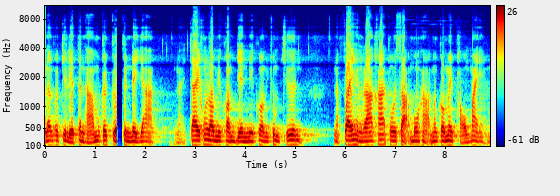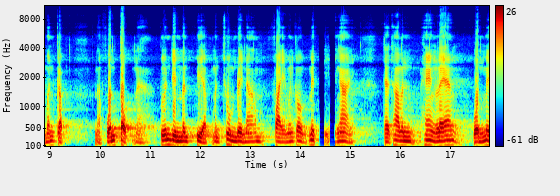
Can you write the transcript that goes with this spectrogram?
แล้วก็กิเลสตัณหามันก็เกิดขึ้นได้ยากนะใจของเรามีความเย็นมีความชุ่มชื้นนะไฟแห่งราคะโทสะโมหะมันก็ไม่เผาไหม้เหมือนกับนะฝนตกนะ พื้นดินมันเปียกมันชุ่มด้วยน้ำไฟมันก็ไม่ติดง่าย แต่ถ้ามันแห้งแล้งฝนไม่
